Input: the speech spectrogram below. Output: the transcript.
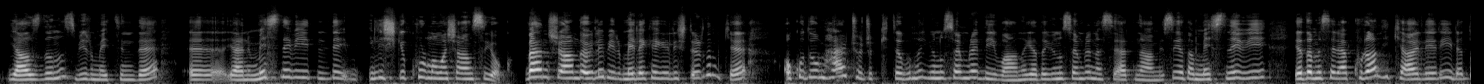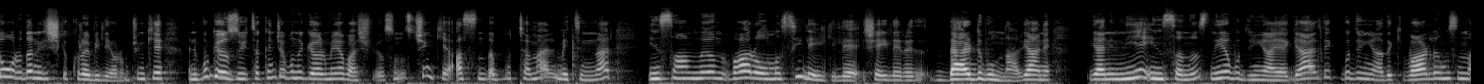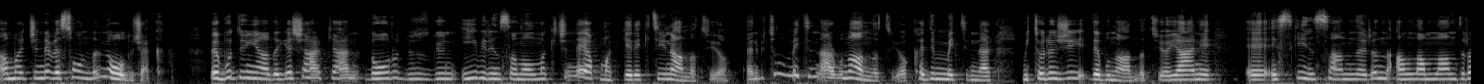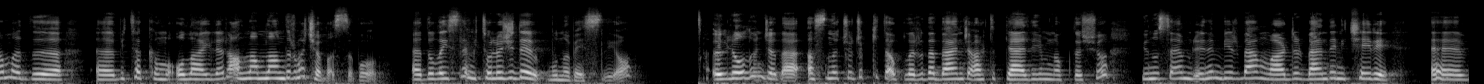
yazdığınız bir metinde e, yani Mesnevi ile ilişki kurmama şansı yok. Ben şu anda öyle bir meleke geliştirdim ki okuduğum her çocuk kitabını Yunus Emre Divanı ya da Yunus Emre Nasihatnamesi ya da Mesnevi ya da mesela Kur'an hikayeleriyle doğrudan ilişki kurabiliyorum. Çünkü hani bu gözlüğü takınca bunu görmeye başlıyorsunuz. Çünkü aslında bu temel metinler insanlığın var olması ile ilgili şeyleri derdi bunlar. Yani yani niye insanız? Niye bu dünyaya geldik? Bu dünyadaki varlığımızın amacı ne ve sonunda ne olacak? Ve bu dünyada yaşarken doğru düzgün iyi bir insan olmak için ne yapmak gerektiğini anlatıyor. Yani bütün metinler bunu anlatıyor. Kadim metinler, mitoloji de bunu anlatıyor. Yani e, eski insanların anlamlandıramadığı e, bir takım olayları anlamlandırma çabası bu. E, dolayısıyla mitoloji de bunu besliyor. Öyle olunca da aslında çocuk kitapları da bence artık geldiğim nokta şu. Yunus Emre'nin Bir Ben Vardır Benden içeri e,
